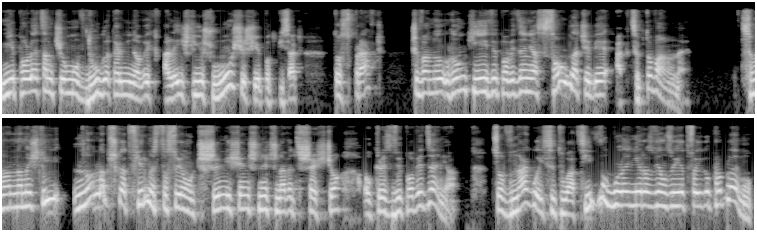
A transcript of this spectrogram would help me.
Nie polecam Ci umów długoterminowych, ale jeśli już musisz je podpisać, to sprawdź, czy warunki jej wypowiedzenia są dla Ciebie akceptowalne. Co mam na myśli? No, na przykład firmy stosują 3-miesięczny czy nawet 6 okres wypowiedzenia, co w nagłej sytuacji w ogóle nie rozwiązuje Twojego problemu.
